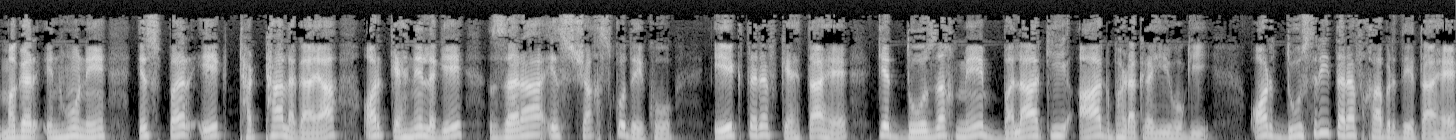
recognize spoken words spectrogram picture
مگر انہوں نے اس پر ایک ٹھٹھا لگایا اور کہنے لگے، ذرا اس شخص کو دیکھو۔ ایک طرف کہتا ہے کہ دوزخ میں بلا کی آگ بھڑک رہی ہوگی اور دوسری طرف خبر دیتا ہے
